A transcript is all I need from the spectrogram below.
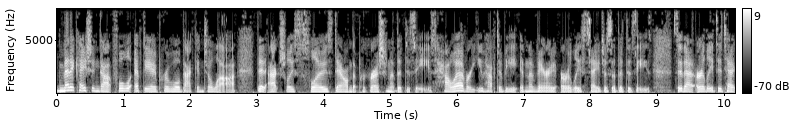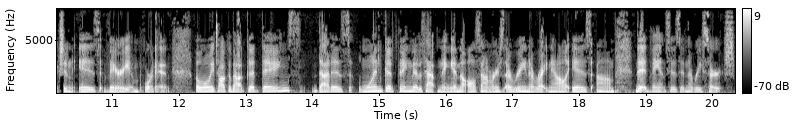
medication got full FDA approval back in July that actually slows down the progression of the disease. However, you have to be in the very early stages of the disease. So that early detection is very important. But when we talk about good things, that is one good thing that is happening in the Alzheimer's arena right now is um, the advances in the research.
